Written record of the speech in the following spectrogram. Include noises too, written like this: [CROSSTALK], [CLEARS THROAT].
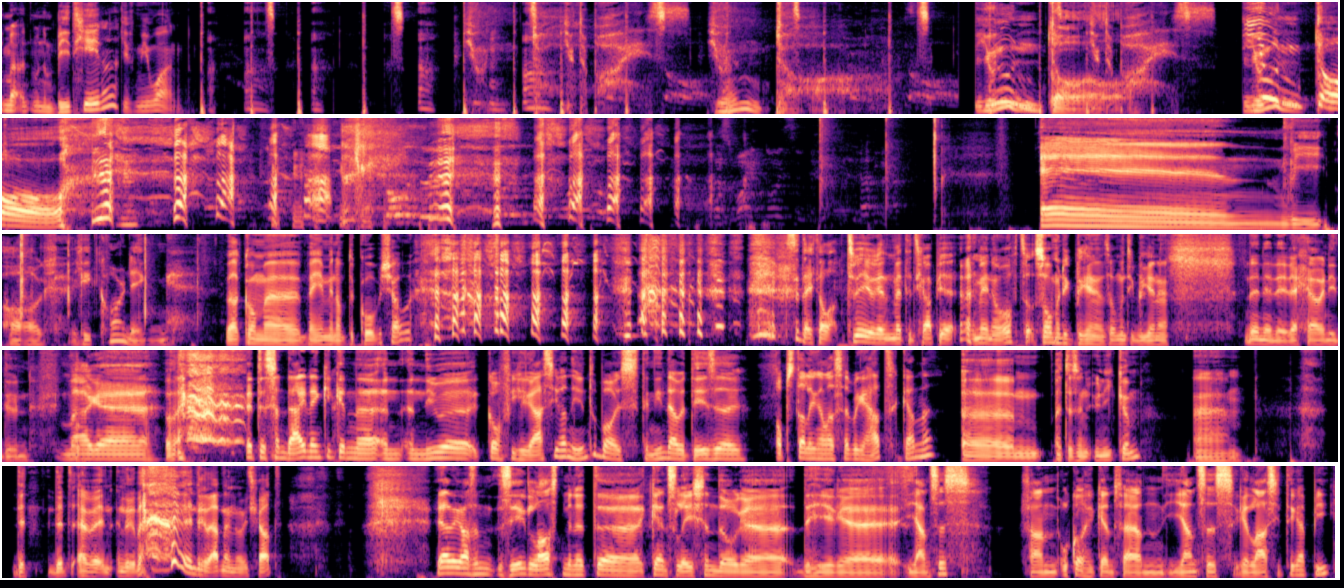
Moet moet een beat geven. Give me one. Junto Boys. Junto. Junto. Junto Boys. Junto. And Welkom uh, Benjamin op de Kobe Show. [LAUGHS] ik zit echt al twee uur in met dit grapje in mijn hoofd. Zo, zo moet ik beginnen, zo moet ik beginnen. Nee, nee, nee, dat gaan we niet doen. Maar uh, [LAUGHS] het is vandaag denk ik een, eh, een, een nieuwe configuratie van de Junto Boys. Ik denk niet dat we deze opstelling al eens hebben gehad, kan dat? Um, het is een unicum. Um, dit, dit hebben we inderdaad, [LAUGHS] inderdaad nog nooit gehad. Ja, er was een zeer last-minute uh, cancellation door uh, de heer uh, Janssens. Van, ook wel gekend van Janssens relatietherapie.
